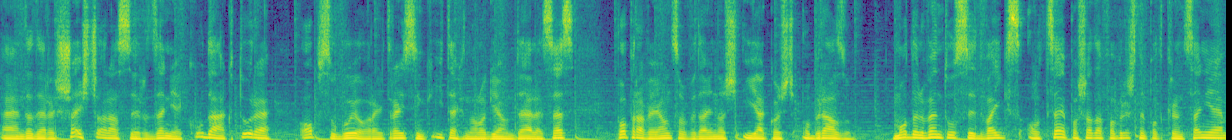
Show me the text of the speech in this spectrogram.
e, DDR6 oraz rdzenie CUDA, które obsługują ray tracing i technologię DLSS, poprawiającą wydajność i jakość obrazu. Model Ventus 2X OC posiada fabryczne podkręcenie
